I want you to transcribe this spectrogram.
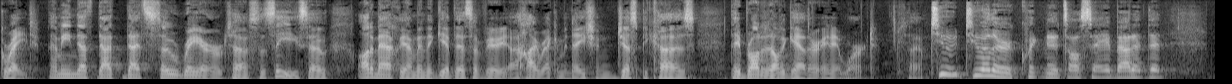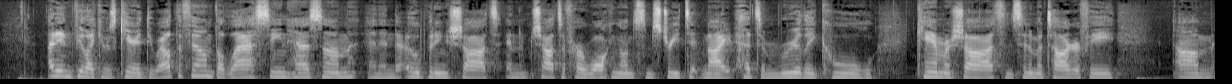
great. I mean, that's that that's so rare to to see. So automatically, I'm going to give this a very a high recommendation just because they brought it all together and it worked. So Two two other quick notes I'll say about it that I didn't feel like it was carried throughout the film. The last scene has some, and then the opening shots and shots of her walking on some streets at night had some really cool camera shots and cinematography. Um,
